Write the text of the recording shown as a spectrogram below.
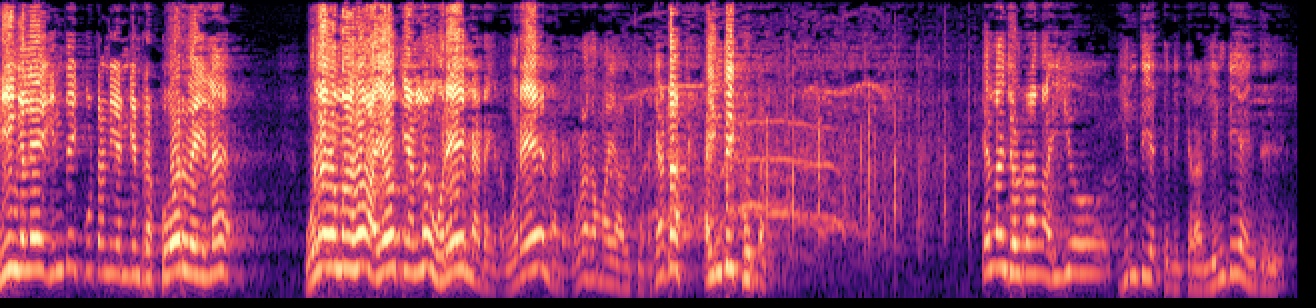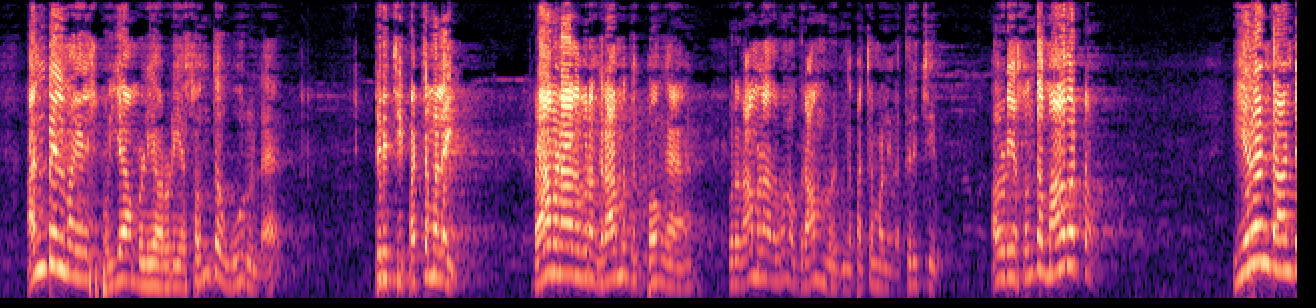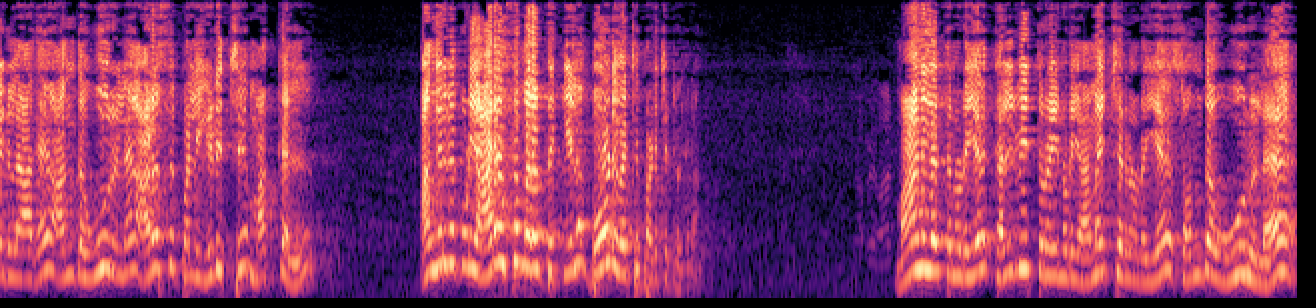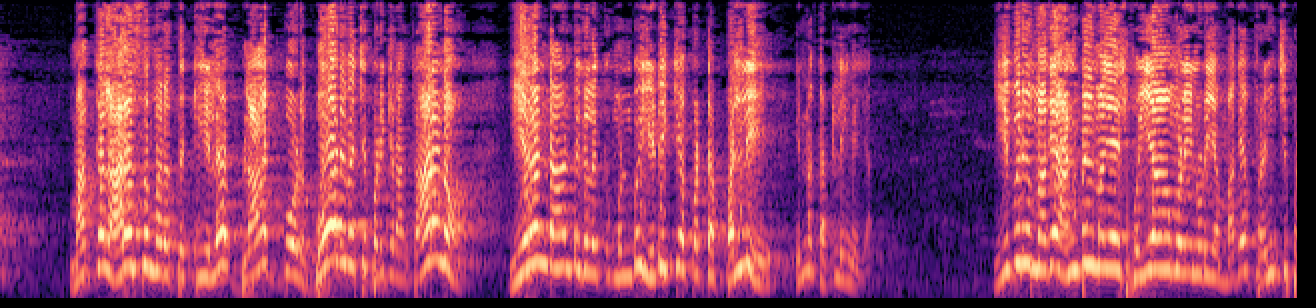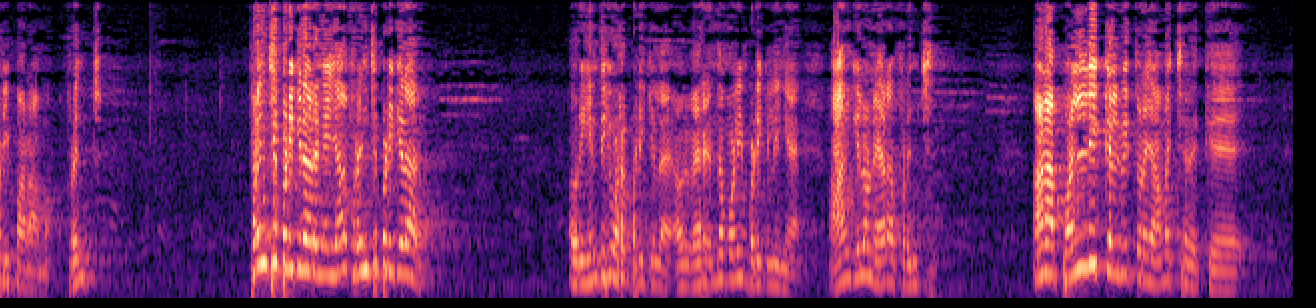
நீங்களே இந்தி கூட்டணி என்கின்ற போர்வையில உலகமாக அயோக்கியன்ல ஒரே மேடையில் ஒரே மேடையில் உலகமாக அயோக்கியன் கேட்டா இந்தி கூட்டணி. எல்லாம் சொல்றாங்க ஐயோ இந்திய திணிக்கிறார் எங்கேயா இந்த? அன்பில் மகேஷ் பொய்யாமொழி அவருடைய சொந்த ஊர்ல திருச்சி பச்சைமலை ராமநாதபுரம் கிராமத்துக்கு போங்க. ஒரு ராமநாதபுரம் ஒரு கிராமம் இருக்குங்க பச்சைமலையில திருச்சியில். அவருடைய சொந்த மாவட்டம். இரண்டு ஆண்டுகளாக அந்த ஊர்ல அரசு பள்ளி இடிச்சு மக்கள் அங்க இருக்கக்கூடிய அரசு மரத்து கீழே போர்டு வச்சு படிச்சிட்டு இருக்கிறாங்க மாநிலத்தினுடைய கல்வித்துறையினுடைய அமைச்சரனுடைய சொந்த ஊர்ல மக்கள் அரசு மரத்து கீழே பிளாக் போர்டு போர்டு வச்சு படிக்கிறாங்க காரணம் இரண்டு ஆண்டுகளுக்கு முன்பு இடிக்கப்பட்ட பள்ளி இன்னும் கட்டலிங்க ஐயா. இவரு மகை அன்பில் மகேஷ் பொய்யாமொழியினுடைய மகை பிரெஞ்சு படிப்பாராமா? பிரெஞ்சு பிரெஞ்சு படிக்கிறாருங்க ஐயா பிரெஞ்சு படிக்கிறார். அவர் ஹிந்தியோட படிக்கல. அவர் வேற எந்த மொழியும் படிக்கலீங்க. ஆங்கிலம் நேராக பிரெஞ்சு ஆனா பள்ளி கல்வித்துறை அமைச்சருக்கு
